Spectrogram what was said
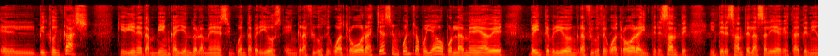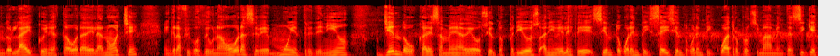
el Bitcoin Cash que viene también cayendo la media de 50 periodos en gráficos de 4 horas. Ya se encuentra apoyado por la media de 20 periodos en gráficos de 4 horas. Interesante, interesante la salida que está teniendo Litecoin hasta hora de la noche en gráficos de una hora. Se ve muy entretenido yendo a buscar esa media de 200 periodos a niveles de 146, 144 aproximadamente. Así que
